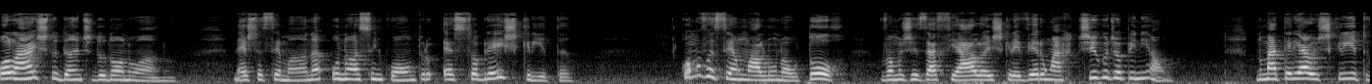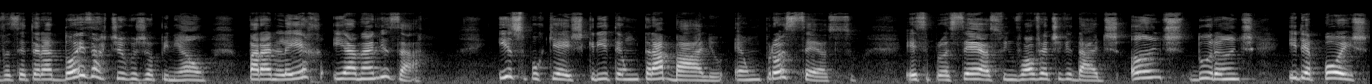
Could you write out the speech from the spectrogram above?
Olá, estudante do nono ano. Nesta semana, o nosso encontro é sobre a escrita. Como você é um aluno autor, vamos desafiá-lo a escrever um artigo de opinião. No material escrito, você terá dois artigos de opinião para ler e analisar. Isso porque a escrita é um trabalho, é um processo. Esse processo envolve atividades antes, durante e depois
